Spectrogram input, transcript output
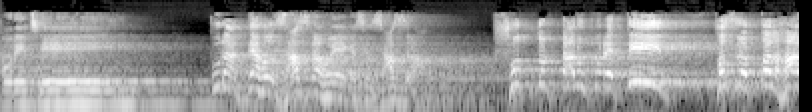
পড়েছে। পুরা দেহ ঝাঁঝরা হয়ে গেছে, ঝাঁঝরা। সত্তরটার উপরে তীর! হজরত তলহা রাদিয়াল্লাহু তাআলা আনহুর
